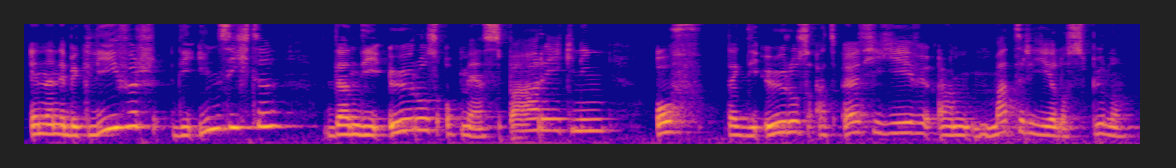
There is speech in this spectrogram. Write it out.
En dan heb ik liever die inzichten dan die euro's op mijn spaarrekening of dat ik die euro's had uitgegeven aan materiële spullen.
